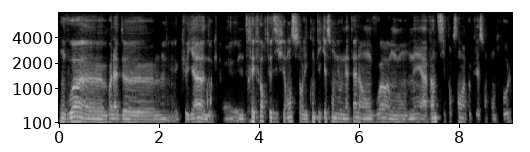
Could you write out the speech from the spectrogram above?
on voit euh, voilà qu'il y a donc une très forte différence sur les complications néonatales. Hein. On voit on est à 26% de la population contrôle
